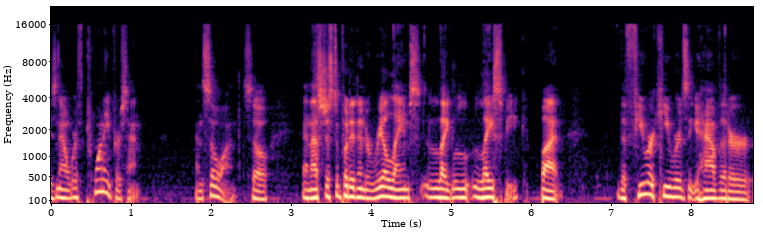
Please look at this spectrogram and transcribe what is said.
is now worth 20%, and so on. So, and that's just to put it into real lame, like lay speak. But the fewer keywords that you have that are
